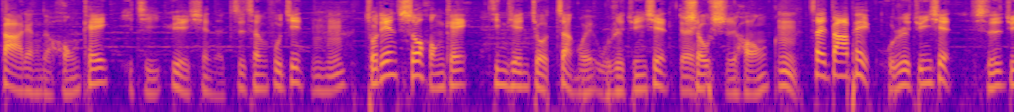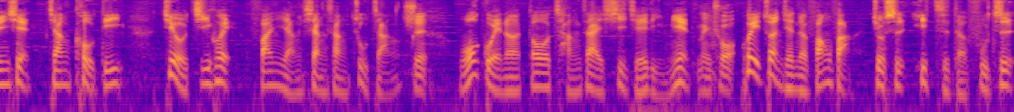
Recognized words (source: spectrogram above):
大量的红 K 以及月线的支撑附近，嗯哼，昨天收红 K，今天就站回五日均线，收十红，嗯，再搭配五日均线、十日均线将扣低，就有机会翻扬向上助涨，是。魔鬼呢，都藏在细节里面。没错，会赚钱的方法就是一直的复制。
